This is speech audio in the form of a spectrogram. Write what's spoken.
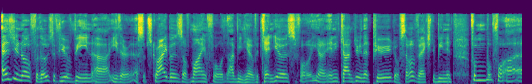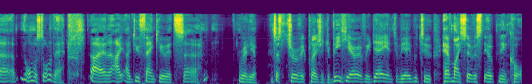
As you know, for those of you who have been uh, either uh, subscribers of mine for, I've been here over 10 years, for you know, any time during that period, or some have actually been in for, for uh, uh almost all of that. Uh, and I, I, do thank you. It's uh, really a it's just a terrific pleasure to be here every day and to be able to have my service the opening call.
